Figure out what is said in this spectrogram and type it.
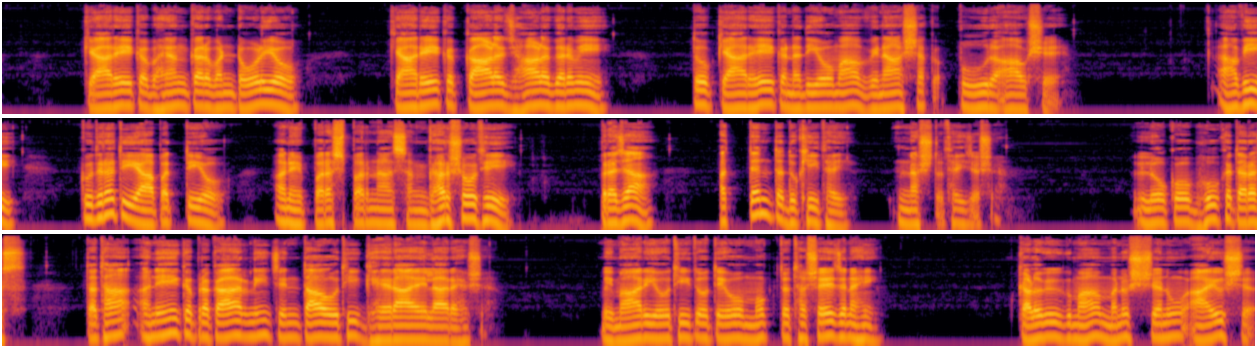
ક્યારેક ભયંકર વંટોળિયો ક્યારેક કાળઝાળ ગરમી, તો ક્યારેક નદીઓમાં વિનાશક પૂર આવશે. આવી કુદરતી આપત્તિઓ અને પરસ્પરના સંઘર્ષોથી પ્રજા અત્યંત દુઃખી થઈ, નષ્ટ થઈ જશે. લોકો ભૂખ તરસ તથા અનેક પ્રકારની ચિંતાઓથી ઘેરાયેલા રહેશે. બીમારીઓથી તો તેઓ મુક્ત થશે જ નહીં. કળયુગમાં મનુષ્યનું આયુષ્ય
